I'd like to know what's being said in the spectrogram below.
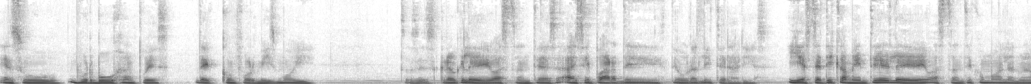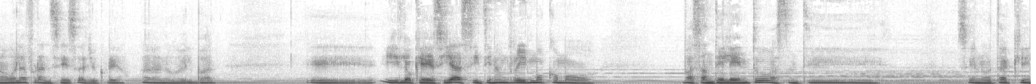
en su burbuja pues de conformismo y entonces creo que le debe bastante a ese, par de, obras literarias y estéticamente le debe bastante como a la nueva ola francesa yo creo a la Nouvelle Vague eh, y lo que decía sí tiene un ritmo como bastante lento bastante se nota que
